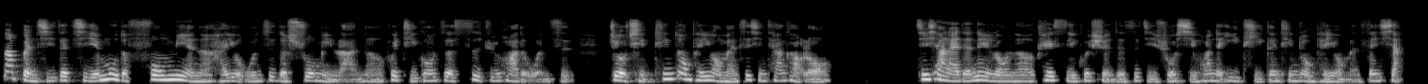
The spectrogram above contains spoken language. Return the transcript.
那本期的节目的封面呢，还有文字的说明栏呢，会提供这四句话的文字，就请听众朋友们自行参考喽。接下来的内容呢，Casey 会选择自己所喜欢的议题跟听众朋友们分享，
